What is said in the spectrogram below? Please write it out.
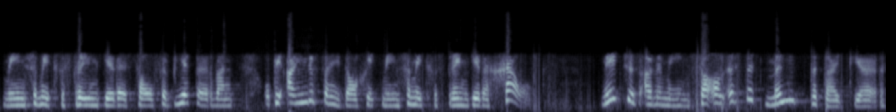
mense met gestremdhede sal verbeter want op die einde van die dag het mense met gestremdhede geld net soos ander mense al is dit min baie keer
